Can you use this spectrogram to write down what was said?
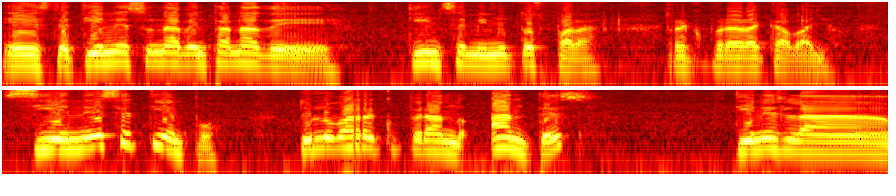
este, tienes una ventana de 15 minutos para recuperar al caballo. Si en ese tiempo tú lo vas recuperando antes, tienes la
